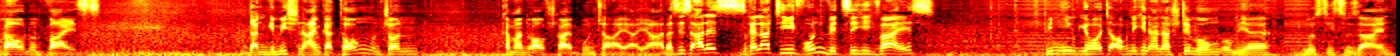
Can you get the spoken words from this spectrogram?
braun und weiß. Dann gemischt in einem Karton und schon kann man draufschreiben, bunte Eier. Ja, das ist alles relativ unwitzig, ich weiß. Ich bin irgendwie heute auch nicht in einer Stimmung, um hier lustig zu sein.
